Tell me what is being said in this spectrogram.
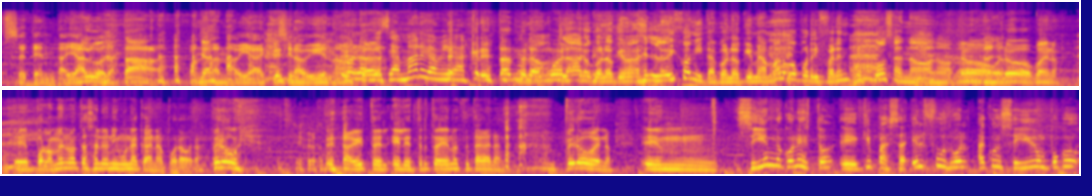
70 y algo, ya está. ¿Cuántas navidades quisiera vivir? ¿no? Con lo que se amarga, mira. Cretando la muerte. Claro, con lo que lo dijo Anita, con lo que me amargo por diferentes cosas, no, no, no. boludo, bueno, eh, por lo menos no te ha salido ninguna cana por ahora. Pero bueno, ¿viste? El, el estrés todavía no te está ganando. Pero bueno, em, siguiendo con esto, eh, ¿qué pasa? El fútbol ha conseguido un poco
